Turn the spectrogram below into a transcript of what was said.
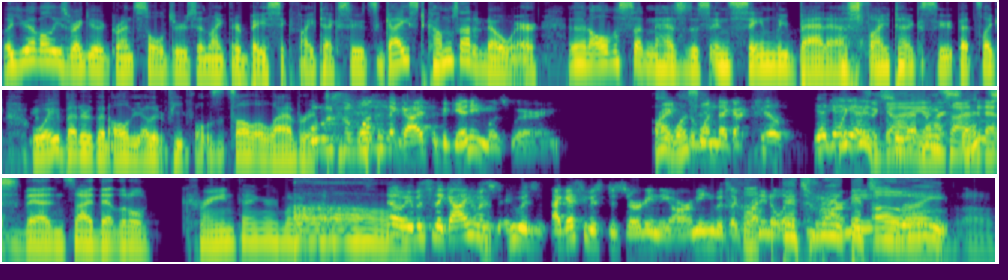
Like you have all these regular grunt soldiers in like their basic fight tech suits. Geist comes out of nowhere, and then all of a sudden has this insanely badass fight tech suit that's like way better than all the other people's. It's all elaborate. What was the one the guy at the beginning was wearing? Oh, Right? was the it? one that got killed. Yeah, yeah, Wait, yeah. wait, The it's- so guy that inside sense? that, that inside that little crane thing or whatever. Oh No, it was the guy who was who was I guess he was deserting the army. He was like Oh, running away that's from the right, army. that's- oh, right. Oh.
